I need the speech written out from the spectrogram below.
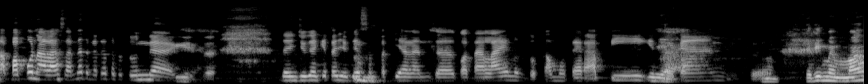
Apa pun alasannya ternyata tertunda Iya. gitu. Dan juga kita juga Hmm. sempat jalan ke kota lain untuk kamu terapi gitu Iya. kan. Gitu. Hmm. jadi memang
